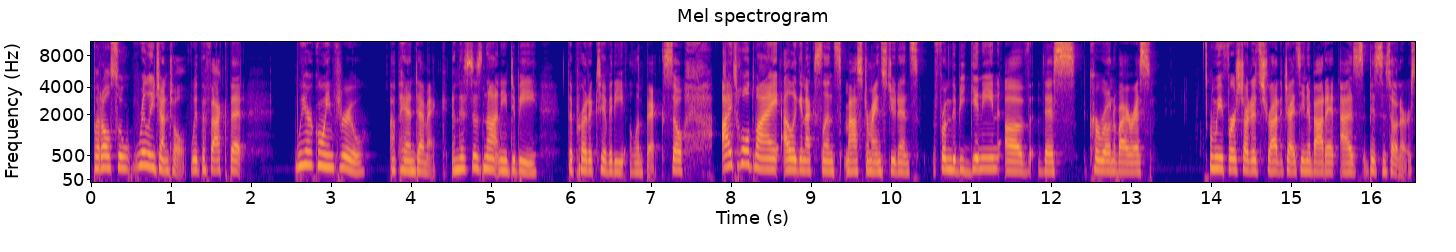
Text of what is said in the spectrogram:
but also really gentle with the fact that we are going through a pandemic and this does not need to be the Productivity Olympics. So I told my Elegant Excellence Mastermind students from the beginning of this coronavirus, when we first started strategizing about it as business owners,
